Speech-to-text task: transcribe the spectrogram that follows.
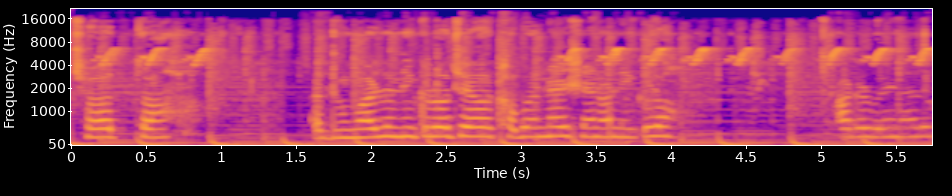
છત આ ધુમાડો નીકળ્યો છે હવે ખબર નહીં શેનો નીકળો આગળ બહીના દો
